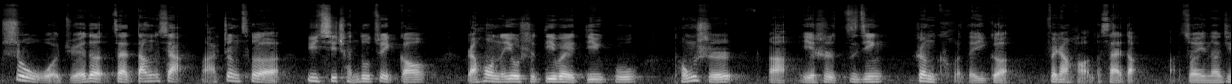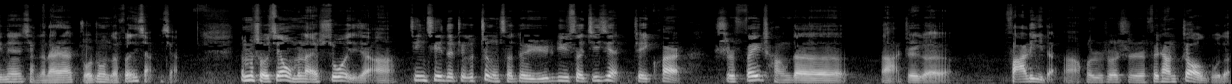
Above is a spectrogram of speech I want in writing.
是我觉得在当下啊，政策预期程度最高，然后呢又是低位低估，同时啊也是资金认可的一个非常好的赛道啊，所以呢今天想跟大家着重的分享一下。那么首先我们来说一下啊，近期的这个政策对于绿色基建这一块是非常的啊这个发力的啊，或者说是非常照顾的。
